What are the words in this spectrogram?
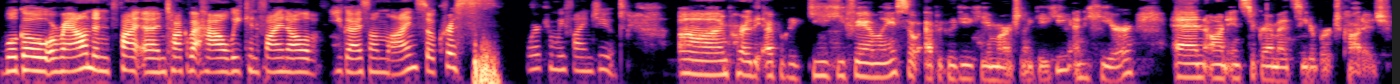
we'll go around and find and talk about how we can find all of you guys online. So, Chris, where can we find you? I'm part of the Epically Geeky family, so Epically Geeky and Marginally Geeky, and here, and on Instagram at Cedar Birch Cottage.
